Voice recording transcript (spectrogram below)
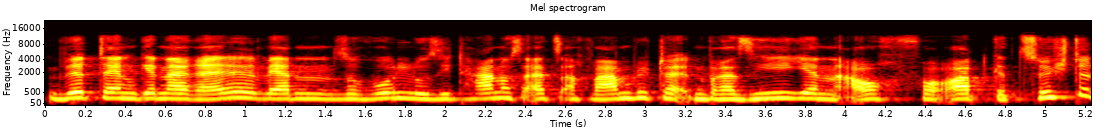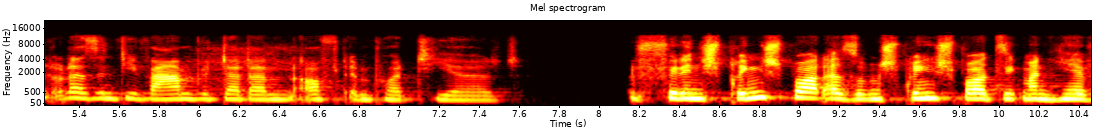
Wird denn generell, werden sowohl Lusitanos als auch Warmblüter in Brasilien auch vor Ort gezüchtet oder sind die Warmblüter dann oft importiert? Für den Springsport, also im Springsport sieht man hier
